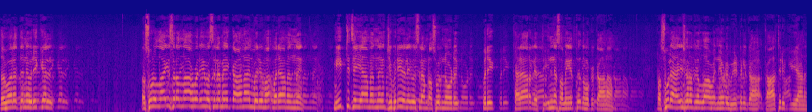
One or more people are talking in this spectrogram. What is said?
അതുപോലെ തന്നെ ഒരിക്കൽ റസൂലുള്ളാഹി സ്വല്ലല്ലാഹു അലൈഹി വസ്ലമെ കാണാൻ വരുമ വരാമെന്ന് മീറ്റ് ചെയ്യാമെന്ന് ജിബ്രീൽ അലൈഹി വസ്ലാം റസൂലിനോട് ഒരു കരാറിലെത്തി. ഇന്ന സമയത്ത് നമുക്ക് കാണാം. റസൂൽ ആയിഷ അള്ളാഹു എന്നയുടെ വീട്ടിൽ കാത്തിരിക്കുകയാണ്.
